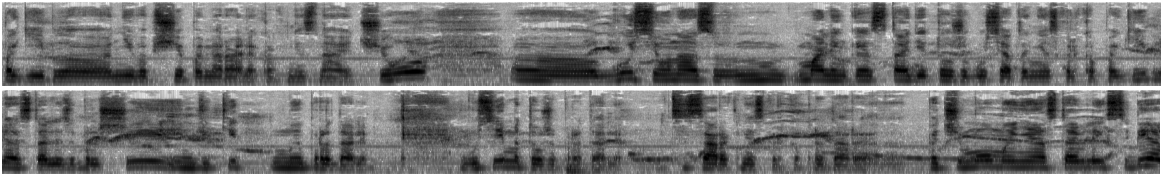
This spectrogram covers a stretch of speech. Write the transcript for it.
погибло. Они вообще помирали, как не знаю, что. Э, гуси у нас в маленькой стадии тоже гусята несколько погибли, остались большие. Индюки мы продали. Гусей мы тоже продали. Цесарок несколько продали. Почему мы не оставили их себе?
